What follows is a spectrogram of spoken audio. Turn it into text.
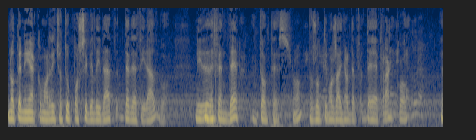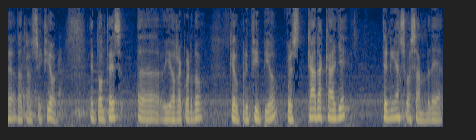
no tenía, como has dicho tú, posibilidad de decir algo, ni de defender, entonces, ¿no? los últimos años de, de Franco, eh, la transición. Entonces, eh, yo recuerdo que al principio, pues cada calle tenía su asamblea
